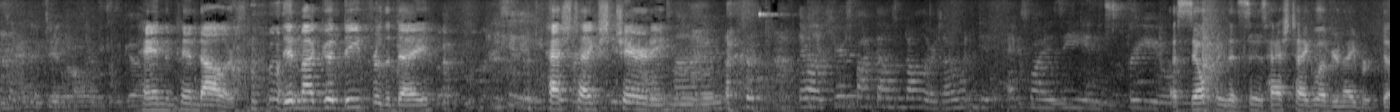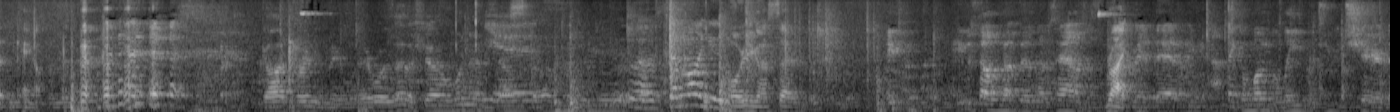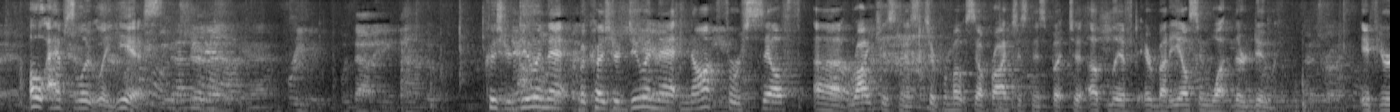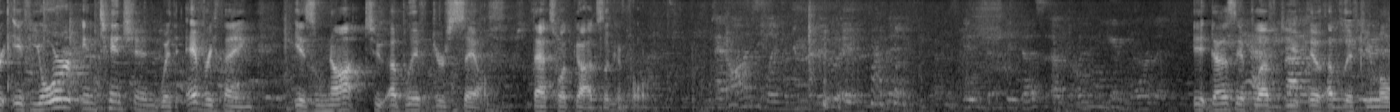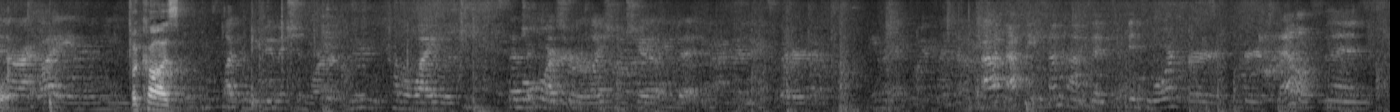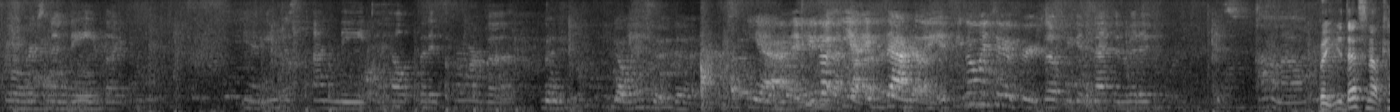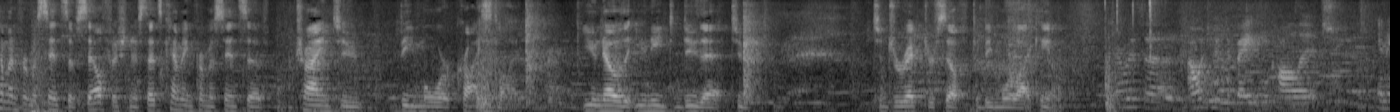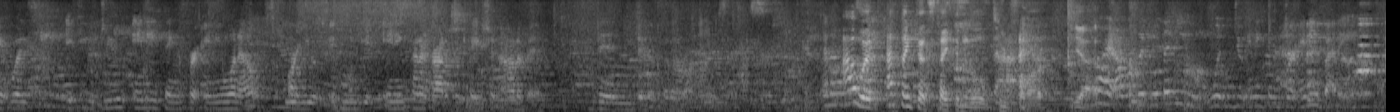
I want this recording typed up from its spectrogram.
And ten dollars to the guy. handing ten dollars. Did my good deed for the day. You see the YouTubers Hashtag charity. all the time. They're like, here's five thousand dollars. I went and did X, Y, Z, and for you. A selfie that says hashtag love your neighbor doesn't count. God friended me. There was that a show? Wasn't that a Yes. show? God friended me? Well, some of you, What were you gonna say? He, he was talking about building those houses. Right. I read that. I mean, I think among believers you can share that. Oh, absolutely, yes. You share that freely without any kind of. Because you're doing that because you're doing that not for self uh, righteousness to promote self righteousness, but to uplift everybody else in what they're doing. That's right. If your if your intention with everything is not to uplift yourself, that's what God's looking for. And honestly, when you do it, it, it does uplift you more than. It does Yeah, uplift you, it'll when uplift do you it more. Right way, you, Because like when you do mission work, you come away with such a closer relationship that it's better. I, I think sometimes it's, it's more for, for yourself than for the person in need. Like, you know, you just, I need to help, but it's more of a, But if you go into it doing it for yourself. yeah, you if you go, yeah, out of it. exactly. If you go into it for yourself, you get nothing, but if it's, I don't know. But you, that's not coming from a sense of selfishness. That's coming from a sense of trying to be more Christ-like. You know that you need to do that to to direct yourself to be more like Him. There was a, I went to a debate in college, and it was if you do anything for anyone else, or you if you get any kind of gratification out of it, then you did it for the wrong reasons. And I was would. like, I think that's taking it a little too far. Yeah. Right, I was like, well, then you wouldn't do anything for anybody.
